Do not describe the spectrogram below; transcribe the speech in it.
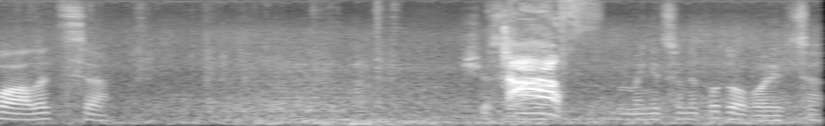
валиться. Щось мені, мені це не подобається.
